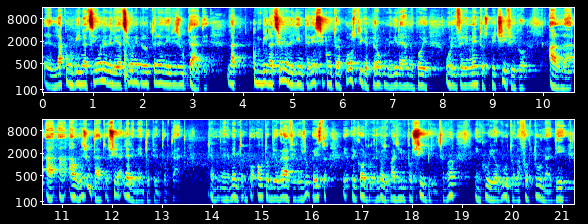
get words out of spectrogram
eh, la combinazione delle azioni per ottenere dei risultati, la combinazione degli interessi contrapposti che però come dire, hanno poi un riferimento specifico alla, a, a un risultato sia l'elemento più importante c'è un elemento un po' autobiografico su questo, io ricordo delle cose quasi impossibili, insomma, no? in cui ho avuto la fortuna di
